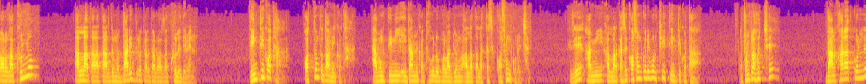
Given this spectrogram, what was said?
দরজা খুলল, আল্লাহ তালা তার জন্য দারিদ্রতার দরজা খুলে দেবেন। তিনটি কথা অত্যন্ত দামি কথা, এবং তিনি এই দামি কথাগুলো বলার জন্য আল্লাহ তালার কাছে কসম করেছেন। যে আমি আল্লাহর কাছে কসম করে বলছি, তিনটি কথা। প্রথমটা হচ্ছে, দান খরাত করলে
